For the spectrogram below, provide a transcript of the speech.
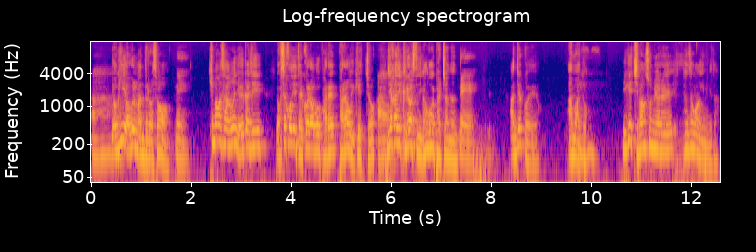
아. 여기 역을 만들어서 네. 희망사항은 여기까지 역세권이 될 거라고 바라, 바라고 있겠죠. 아. 이제까지 그래왔으니까 한국의 발전은 네. 안 될 거예요. 아마도. 음. 이게 지방 소멸의 현 상황입니다.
